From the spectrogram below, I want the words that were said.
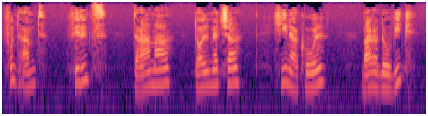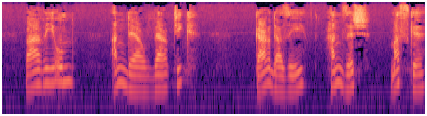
Fundamt, Filz, Drama, Dolmetscher, Chinakohl, Bardovik, Barium, Anderwertig, Gardasee, Hansisch, Maske,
